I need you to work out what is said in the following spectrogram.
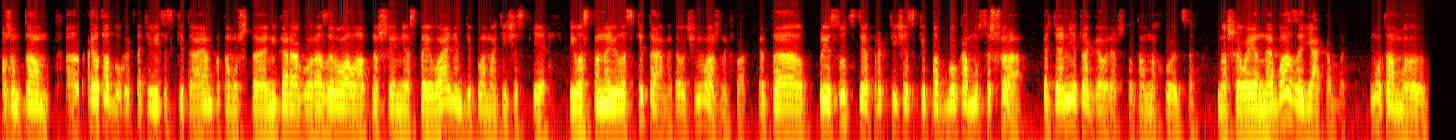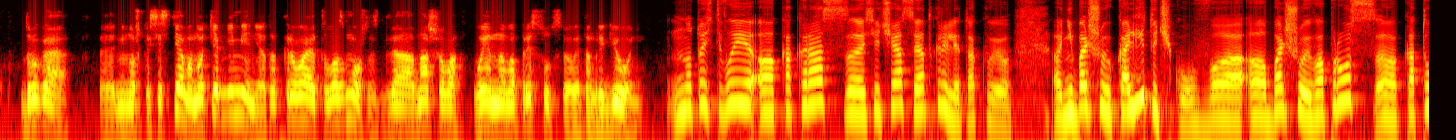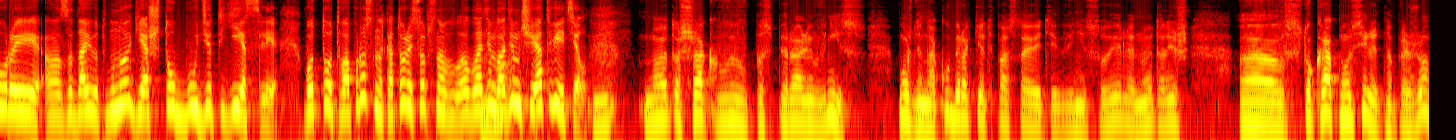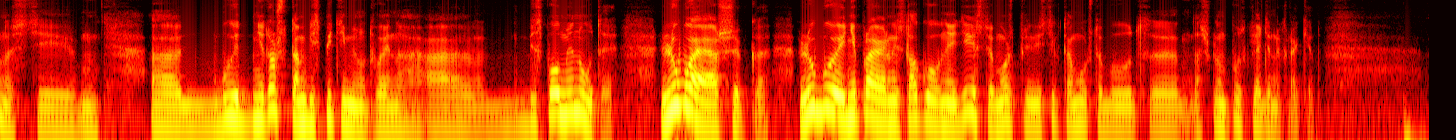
можем там Катаду, кстати, видеть с Китаем, потому что Никарагуа разорвала отношения с Тайванем дипломатические и восстановила с Китаем. Это очень важный факт. Это присутствие практически под боком у США. Хотя они так говорят, что там находится наша военная база, якобы. Ну, там другая немножко система, но тем не менее это открывает возможность для нашего военного присутствия в этом регионе. Ну, то есть вы э, как раз э, сейчас и открыли такую э, небольшую калиточку в большой вопрос, который задают многие, а что будет, если? Вот тот вопрос, на который, собственно, Владимир но, Владимирович и ответил. Но это шаг по спирали вниз. Можно и на Кубе ракеты поставить, и в Венесуэле, но это лишь стократно усилит напряженность. И, будет не то, что там без пяти минут война, а без полминуты. Любая ошибка, любое неправильно истолкованное действие может привести к тому, что будут э, осуществлен пуск ядерных ракет.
